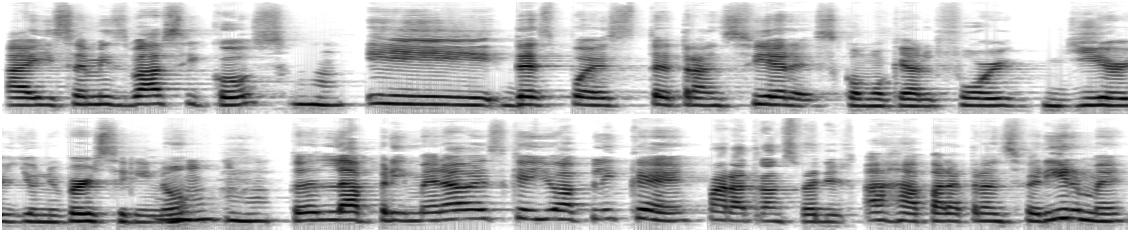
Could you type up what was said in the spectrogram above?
ahí hice mis básicos y después te transfieres como que al four year university, ¿no? Entonces la primera vez que yo apliqué para transferir. Ajá, para transferirme,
